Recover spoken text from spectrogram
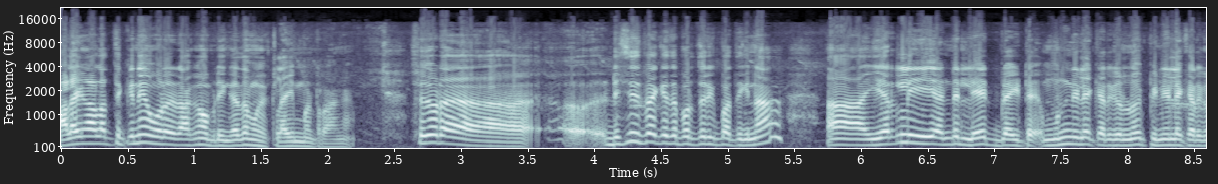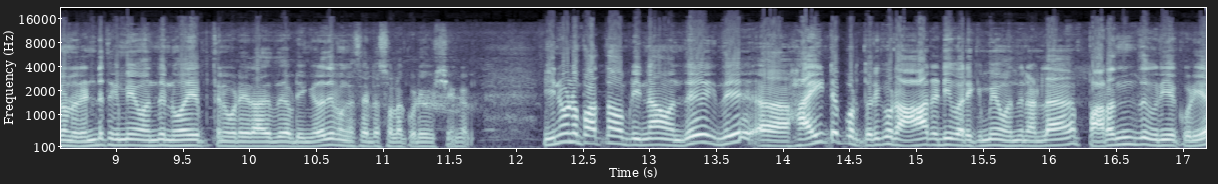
மழை காலத்துக்குன்னே ஒரு ரகம் அப்படிங்கிறத அவங்க கிளைம் பண்ணுறாங்க ஸோ இதோட டிசீஸ் பேக்கத்தை பொறுத்த வரைக்கும் பார்த்தீங்கன்னா எர்லி அண்டு லேட் பிளைட்டு முன்னிலை கருகள் நோய் பின்னிலை கருகள் ரெண்டுத்துக்குமே வந்து நோய் எதிர்ப்பு திறனுடைய ஆகுது அப்படிங்கிறது இவங்க சைடில் சொல்லக்கூடிய விஷயங்கள். இன்னொன்று பார்த்தோம் அப்படின்னா வந்து இது ஹைட்டை பொறுத்த வரைக்கும் ஒரு ஆறு அடி வரைக்குமே வந்து நல்லா பறந்து விரியக்கூடிய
